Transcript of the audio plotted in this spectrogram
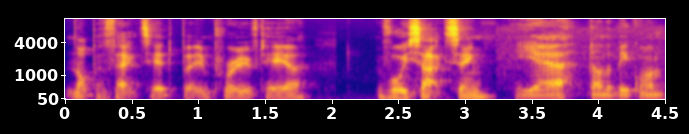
not perfected, but improved here. Voice acting, yeah, another big one,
